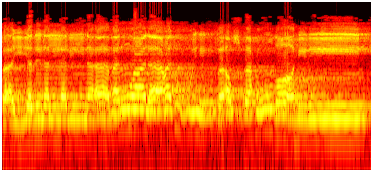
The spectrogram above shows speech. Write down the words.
فأيدنا الذين آمنوا على عدوهم فأصبحوا ظاهرين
